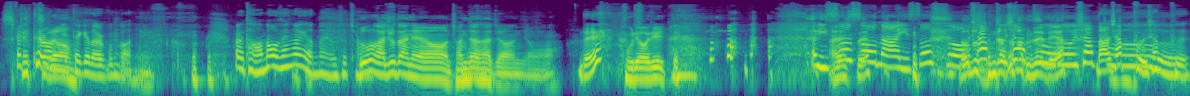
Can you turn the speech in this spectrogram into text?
스펙트럼이 되게 넓은 것 같아요. 네. 아, 단어가 생각이 안 나요 요새 저. 그거 가지고 다녀요. 전자사전 영어. 네? 우리 어릴 때 아, 있었어 나 있었어. 너도 샤프? 샤프 샤프. 나 샤프 샤프.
